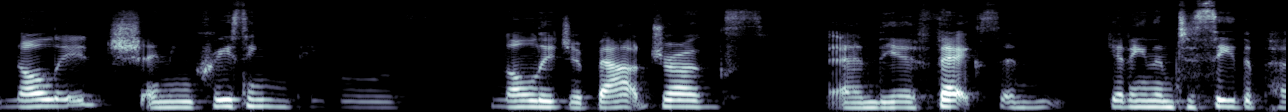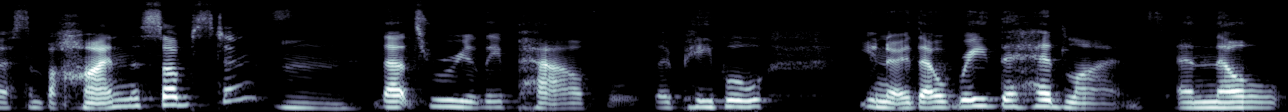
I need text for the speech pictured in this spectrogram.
knowledge and increasing people's knowledge about drugs and the effects and getting them to see the person behind the substance, mm. that's really powerful. So people, you know, they'll read the headlines and they'll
